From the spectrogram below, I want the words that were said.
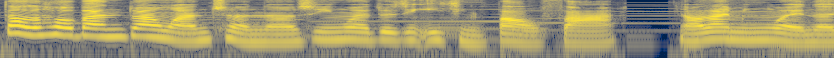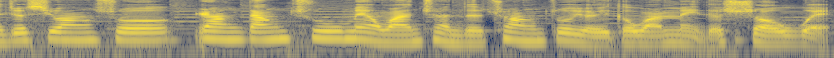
到了后半段完成呢，是因为最近疫情爆发。然后赖明伟呢，就希望说，让当初没有完成的创作有一个完美的收尾，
